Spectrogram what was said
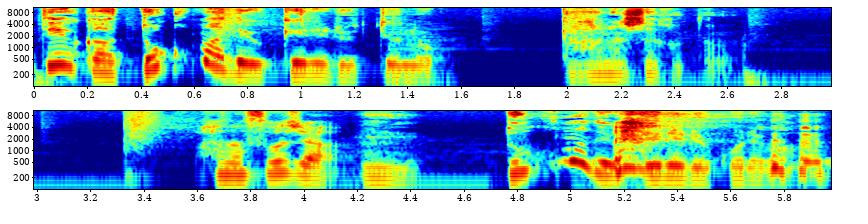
ていうかどこまで受け入れるっていうのを話したかったの？話そうじゃうん。どこまで受け入れるこれは？どこ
